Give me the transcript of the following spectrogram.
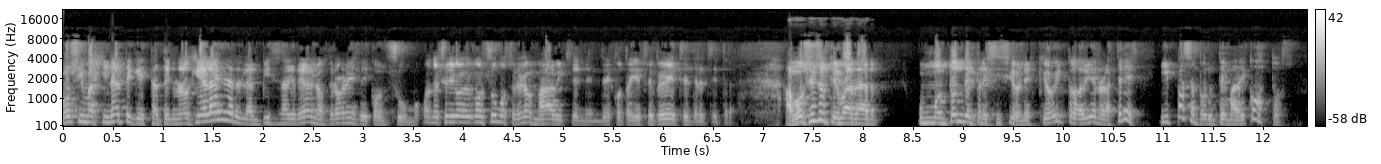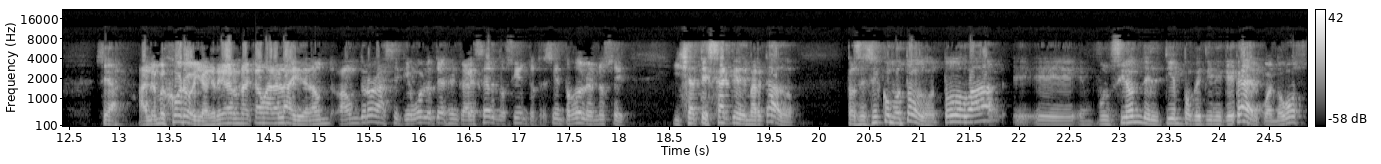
vos imaginate que esta tecnología LiDAR la empieces a agregar en los drones de consumo. Cuando yo digo de consumo, son en los Mavics, en el DJI FPV, etcétera, etcétera. A vos eso te va a dar un montón de precisiones que hoy todavía no las tenés. Y pasa por un tema de costos. O sea, a lo mejor hoy agregar una cámara LiDAR a un, a un dron hace que vos lo tengas que encarecer 200, 300 dólares, no sé, y ya te saque de mercado. Entonces es como todo, todo va eh, eh, en función del tiempo que tiene que caer. Cuando vos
